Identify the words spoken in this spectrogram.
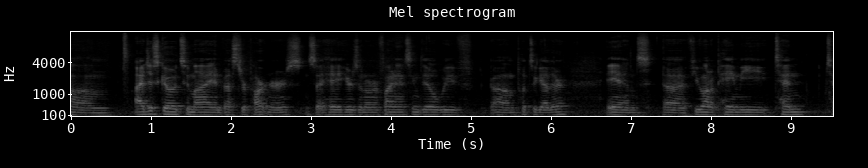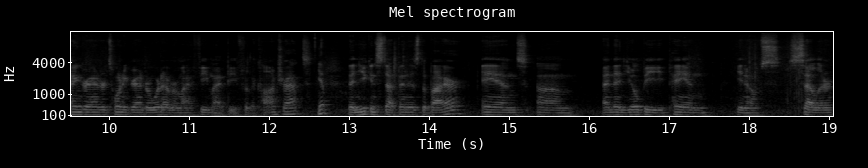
um, I just go to my investor partners and say, hey, here's an owner financing deal we've um, put together. And uh, if you want to pay me 10, 10 grand or 20 grand or whatever my fee might be for the contract, Yep. then you can step in as the buyer and, um, and then you'll be paying, you know, s- seller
